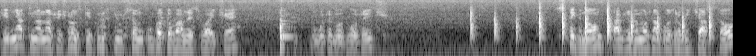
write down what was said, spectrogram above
Ziemniaki na nasze śląskie kluski już są ugotowane, słuchajcie. Możemy odłożyć. Stygną, tak żeby można było zrobić ciasto.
